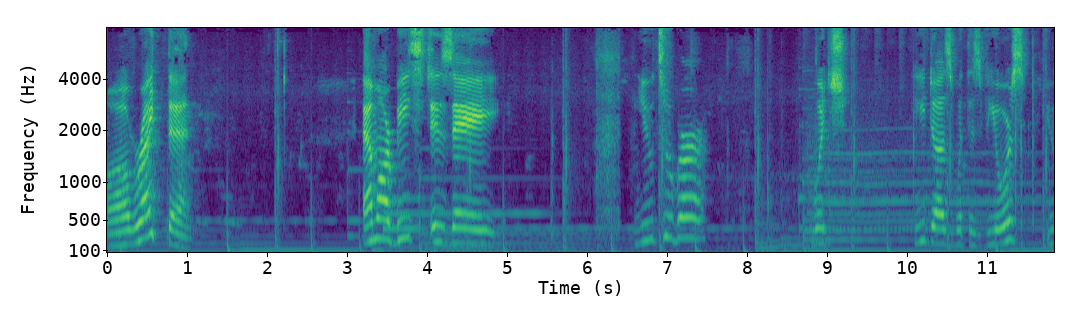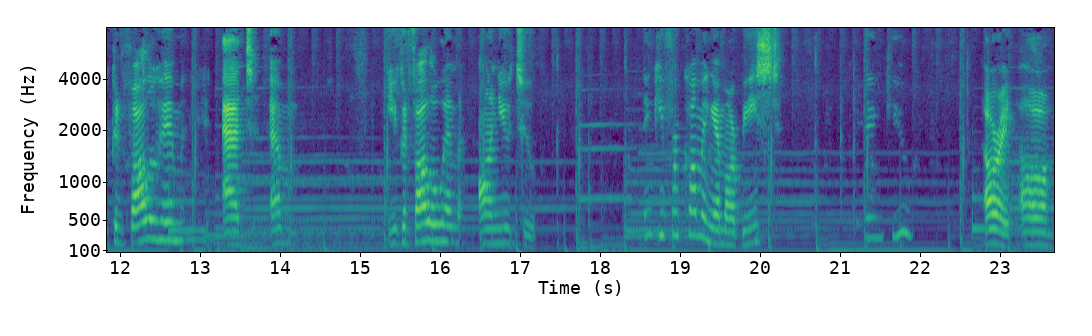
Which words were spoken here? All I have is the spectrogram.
all right then. MR Beast is a YouTuber which he does with his viewers. You can follow him at M you can follow him on YouTube. Thank you for coming, MR Beast. Thank you. All right. Um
